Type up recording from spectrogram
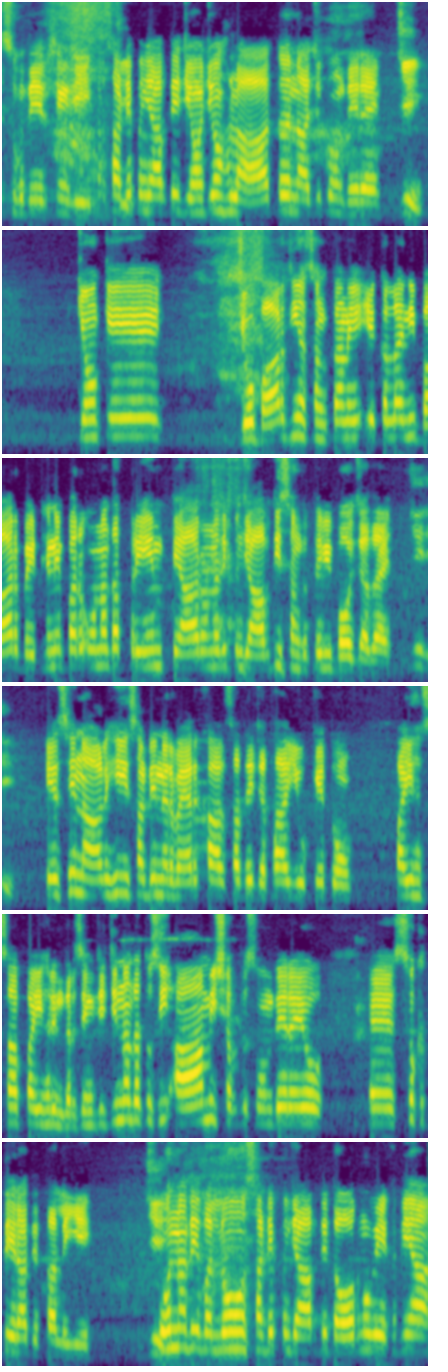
ਸੁਖਦੇਵ ਸਿੰਘ ਜੀ ਸਾਡੇ ਪੰਜਾਬ ਦੇ ਜਿਉਂ-ਜਿਉਂ ਹਾਲਾਤ ਨਾਜ਼ੁਕ ਹੁੰਦੇ ਰਹੇ। ਜੀ। ਕਿਉਂਕਿ ਜੋ ਬਾਹਰ ਦੀਆਂ ਸੰਗਤਾਂ ਨੇ ਇਹ ਇਕੱਲਾ ਨਹੀਂ ਬਾਹਰ ਬੈਠੇ ਨੇ ਪਰ ਉਹਨਾਂ ਦਾ ਪ੍ਰੇਮ ਪਿਆਰ ਉਹਨਾਂ ਦੀ ਪੰਜਾਬ ਦੀ ਸੰਗਤ ਤੇ ਵੀ ਬਹੁਤ ਜ਼ਿਆਦਾ ਹੈ। ਜੀ ਜੀ। ਇਸੇ ਨਾਲ ਹੀ ਸਾਡੇ ਨਰਵੈਰ ਖਾਲਸਾ ਦੇ ਜਥਾ ਯੂਕੇ ਤੋਂ ਭਾਈ ਹੱਸਾ ਭਾਈ ਹਰਿੰਦਰ ਸਿੰਘ ਜੀ ਜਿਨ੍ਹਾਂ ਦਾ ਤੁਸੀਂ ਆਮ ਹੀ ਸ਼ਬਦ ਸੁਣਦੇ ਰਹੇ ਹੋ ਸੁਖ ਤੇਰਾ ਦਿੱਤਾ ਲਈਏ। ਉਹਨਾਂ ਦੇ ਵੱਲੋਂ ਸਾਡੇ ਪੰਜਾਬ ਦੇ ਦੌਰ ਨੂੰ ਵੇਖਦਿਆਂ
